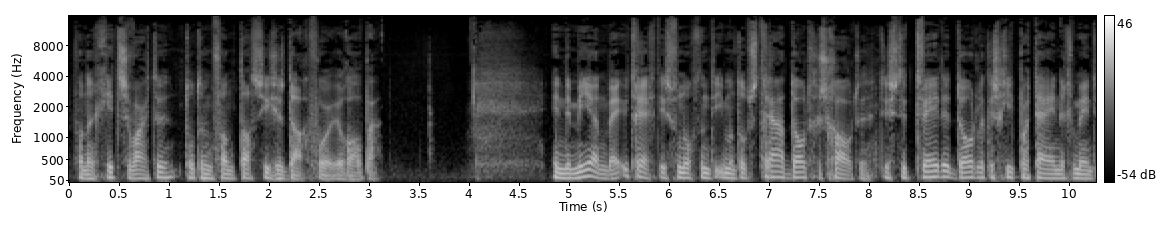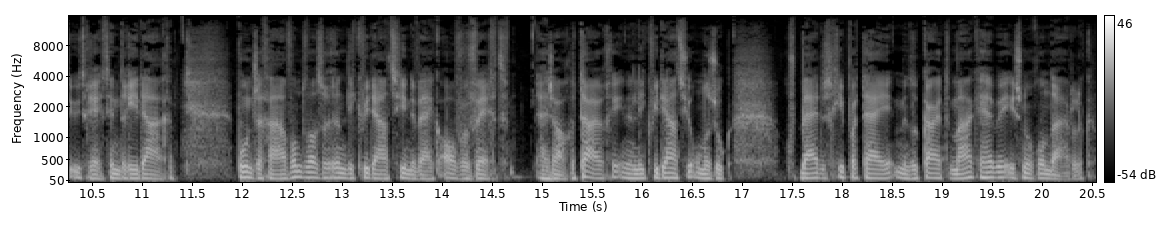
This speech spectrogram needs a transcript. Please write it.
van een gitzwarte tot een fantastische dag voor Europa. In de Meern bij Utrecht is vanochtend iemand op straat doodgeschoten. Het is de tweede dodelijke schietpartij in de gemeente Utrecht in drie dagen. Woensdagavond was er een liquidatie in de wijk Overvecht. Hij zou getuigen in een liquidatieonderzoek. Of beide schietpartijen met elkaar te maken hebben is nog onduidelijk.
